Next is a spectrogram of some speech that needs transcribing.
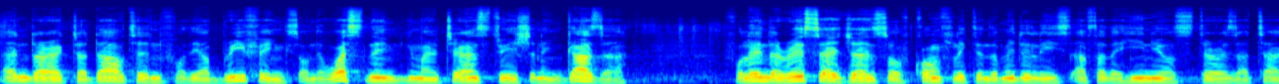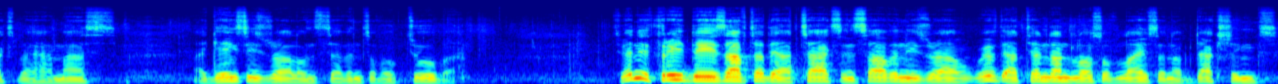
and Director Doughten for their briefings on the worsening humanitarian situation in Gaza following the resurgence of conflict in the Middle East after the heinous terrorist attacks by Hamas against Israel on 7th of October. 23 days after the attacks in southern Israel, with the attendant loss of lives and abductions,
